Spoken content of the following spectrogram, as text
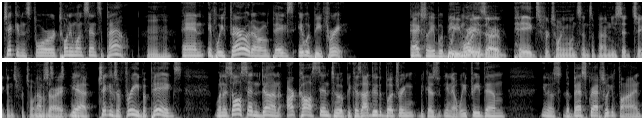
chickens for twenty one cents a pound. Mm-hmm. And if we farrowed our own pigs, it would be free. Actually, it would be We more raise than our pigs for 21 cents a pound. You said chickens for twenty. I'm sorry. cents a pound. Yeah, chickens are free, but pigs, when it's all said and done, our costs into it because I do the butchering because you know we feed them, you know, the best scraps we can find,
